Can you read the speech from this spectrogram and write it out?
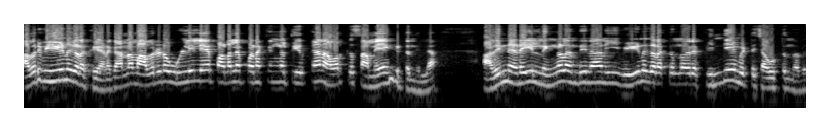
അവർ വീണ് കിടക്കുകയാണ്. കാരണം അവരുടെ ഉള്ളിലെ പടലപ്പിണക്കങ്ങൾ തീർക്കാൻ അവർക്ക് സമയം കിട്ടുന്നില്ല. അതിനിടയിൽ നിങ്ങൾ എന്തിനാണ് ഈ വീണ് കിടക്കുന്നവരെ പിന്നെയും ഇട്ട് ചവിട്ടുന്നത്?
